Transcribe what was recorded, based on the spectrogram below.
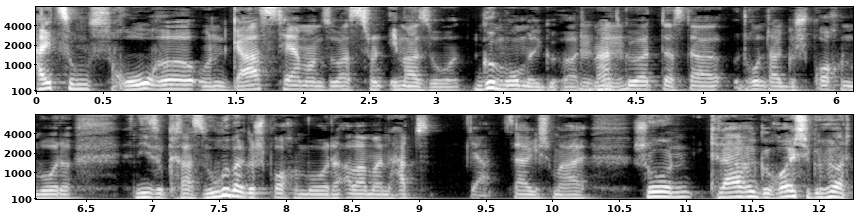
Heizungsrohre und Gastherme und sowas schon immer so Gemurmel gehört. Man hat gehört, dass da drunter gesprochen wurde, nie so krass worüber gesprochen wurde, aber man hat ja, sage ich mal, schon klare Geräusche gehört.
